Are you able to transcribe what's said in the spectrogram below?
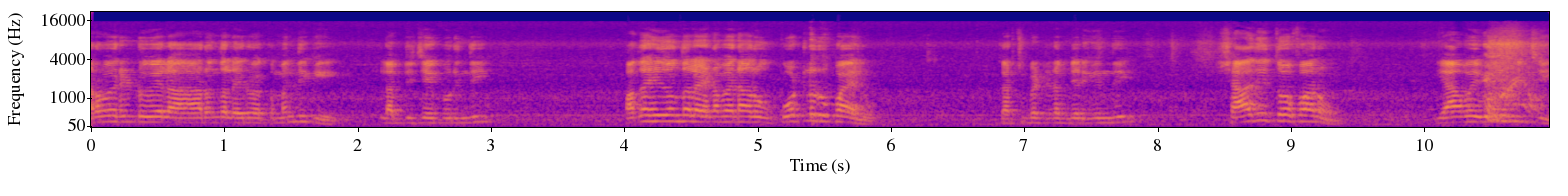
అరవై రెండు వేల ఆరు వందల ఇరవై ఒక్క మందికి లబ్ధి చేకూరింది. పదహైదు వందల ఎనభై నాలుగు కోట్ల రూపాయలు ఖర్చు పెట్టడం జరిగింది. షాదీ తోఫాను యాభై వేల నుంచి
